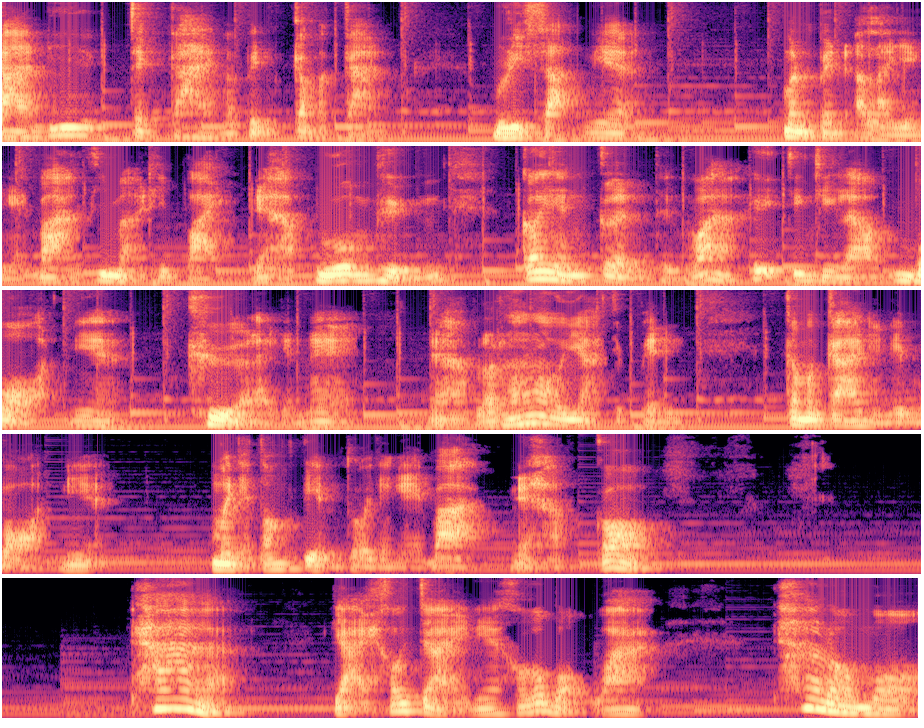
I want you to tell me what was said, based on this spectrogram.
การที่จะกลายมาเป็นกรรมการบริษัทเนี่ย มันเป็นอะไรยังไงบ้างที่มาที่ไปนะครับรวมถึงก็ยังเกินถึงว่าเฮ้ยจริง ๆ แล้วบอร์ดเนี่ยคืออะไรกันแน่นะครับแล้วถ้าเราอยากจะเป็นกรรมการอยู่ในบอร์ดเนี่ยมันจะต้องเตรียมตัวยังไงบ้างนะครับ ก็ ถ้าอยากเข้าใจเนี่ยเขาก็บอกว่า ถ้าเรามอง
